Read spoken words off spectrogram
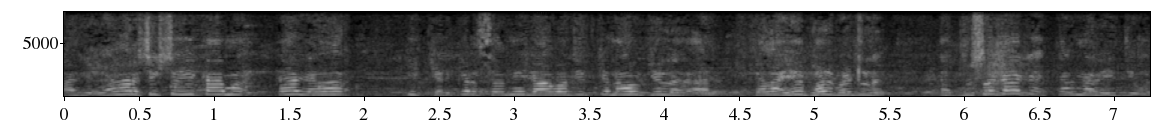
आणि येणार शिक्षक ही काय मग? काय घेणार? की खेडकर सरनी गावात इतकं नाव केलं आणि त्याला हे फळ भेटलं तर दुसरं काय काय करणार आहे देऊन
